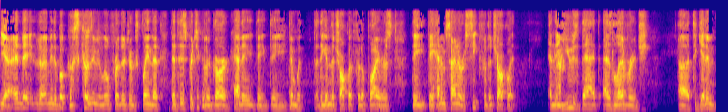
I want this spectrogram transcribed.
Yeah, and they, the, I mean, the book goes goes even a little further to explain that that this particular guard, had they they they them with they gave him the chocolate for the pliers. They they had him sign a receipt for the chocolate, and they used that as leverage uh, to get him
